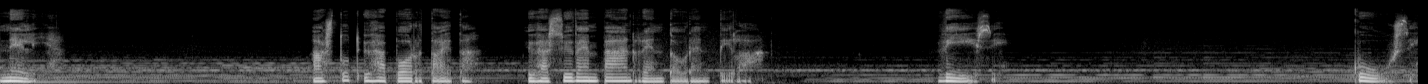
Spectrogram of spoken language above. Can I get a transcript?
Neljä. Astut yhä portaita yhä syvempään rentouden tilaan. Viisi. Kuusi.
